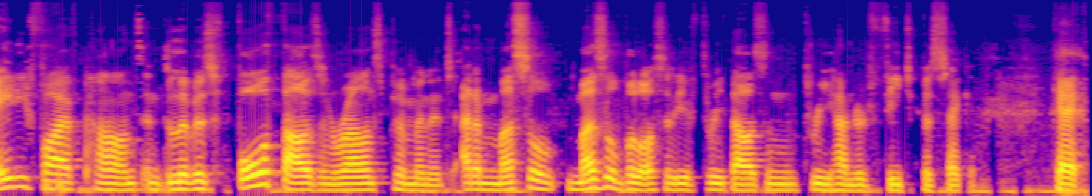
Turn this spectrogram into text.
85 pounds and delivers 4000 rounds per minute at a muzzle, muzzle velocity of 3300 feet per second. Okay,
